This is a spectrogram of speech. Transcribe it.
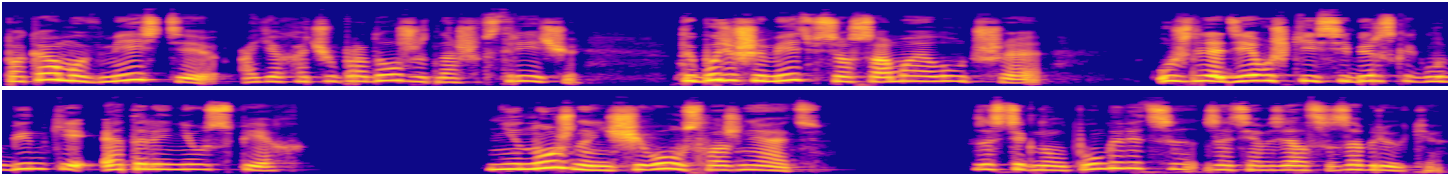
Пока мы вместе, а я хочу продолжить наши встречи, ты будешь иметь все самое лучшее. Уж для девушки из сибирской глубинки это ли не успех? Не нужно ничего усложнять». Застегнул пуговицы, затем взялся за брюки.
